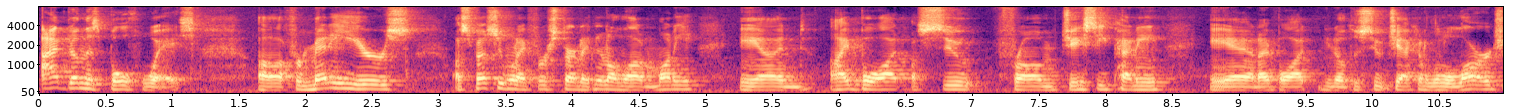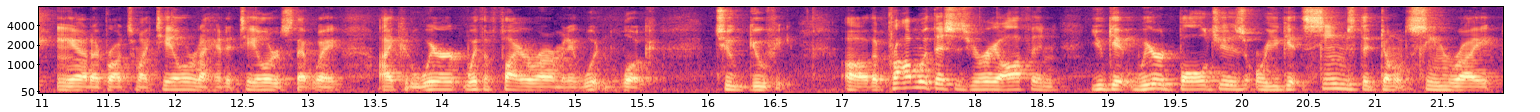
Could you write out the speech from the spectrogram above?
I've done this both ways. Uh, for many years, especially when I first started, I didn't have a lot of money and I bought a suit from J.C. Penney and I bought, you know, the suit jacket a little large and I brought it to my tailor and I had it tailored so that way I could wear it with a firearm and it wouldn't look too goofy. Uh, the problem with this is very often you get weird bulges or you get seams that don't seem right.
